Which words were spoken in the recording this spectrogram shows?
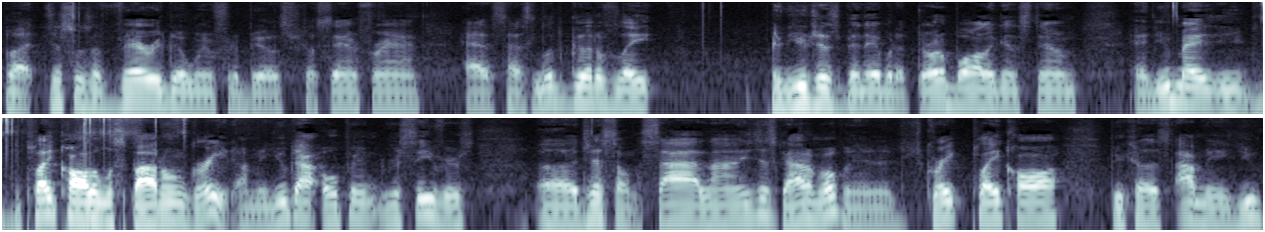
But this was a very good win for the Bills because San Fran has, has looked good of late, and you just been able to throw the ball against them. And you made the play calling was spot on great. I mean, you got open receivers uh, just on the sideline. You just got them open, and it's great play call because I mean, you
